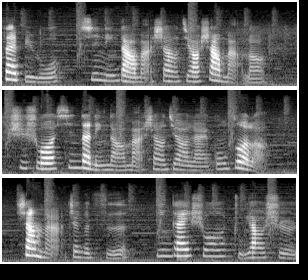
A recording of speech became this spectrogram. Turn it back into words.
再比如，新领导马上就要上马了，是说新的领导马上就要来工作了。上马这个词，应该说主要是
